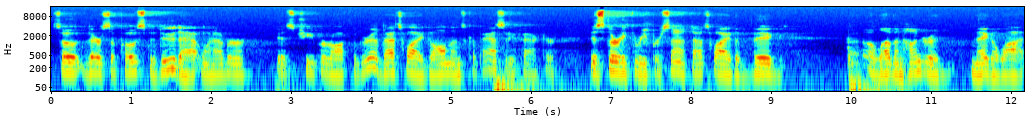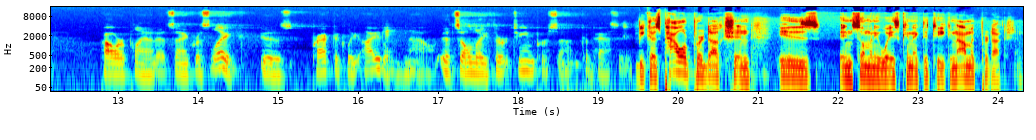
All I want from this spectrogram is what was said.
So they're supposed to do that whenever it's cheaper off the grid. That's why Dallman's capacity factor is 33%. That's why the big uh, 1100 megawatt power plant at Sangchris Lake is practically idle now. It's only 13% capacity. Because power production is in so many ways connected to economic production.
